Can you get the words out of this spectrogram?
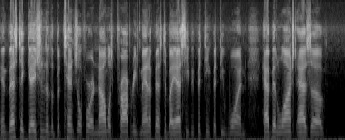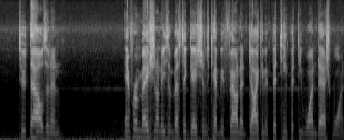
investigations of the potential for anomalous properties manifested by SCP-1551 have been launched as of 2000 and Information on these investigations can be found in Document 1551-1.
